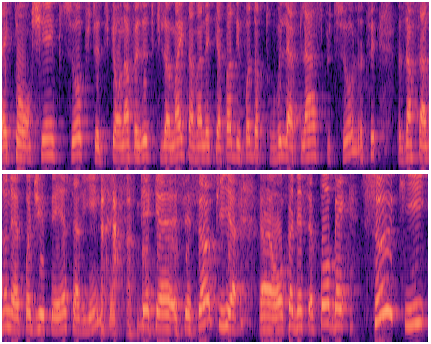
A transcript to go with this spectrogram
avec ton chien, puis tout ça, puis je te dis qu'on en faisait du kilomètre avant d'être capable des fois de retrouver la place, puis tout ça, là, tu sais. Parce que dans ce temps-là, on n'avait pas de GPS, rien, tu sais. fait que euh, c'est ça, puis euh, euh, on connaissait pas, ben ceux qui,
